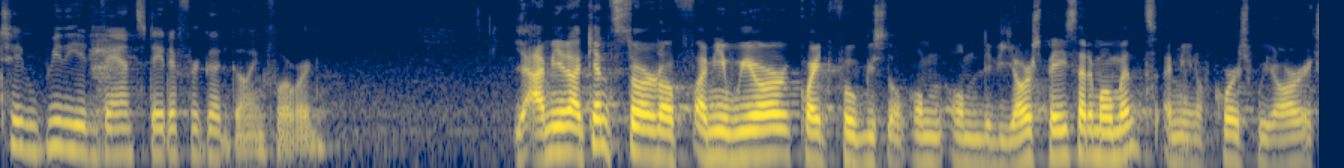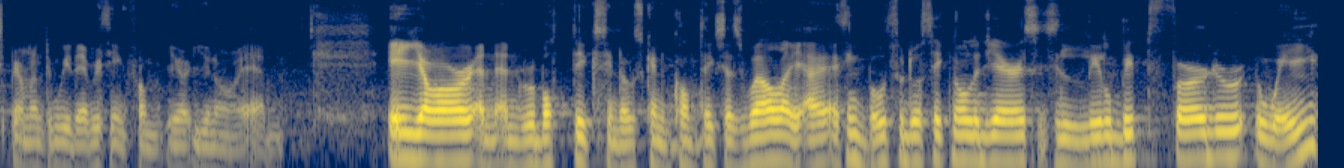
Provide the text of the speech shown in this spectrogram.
to really advance data for good going forward? Yeah, I mean, I can start off. I mean, we are quite focused on, on, the VR space at the moment. I mean, of course, we are experimenting with everything from, you know, um, AR and, and robotics in those kind of contexts as well. I, I think both of those technology areas is a little bit further away,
